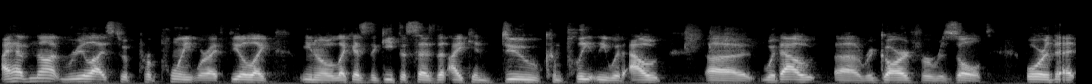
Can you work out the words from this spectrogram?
I have not realized to a point where I feel like, you know, like as the Gita says, that I can do completely without, uh, without uh, regard for result, or that,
